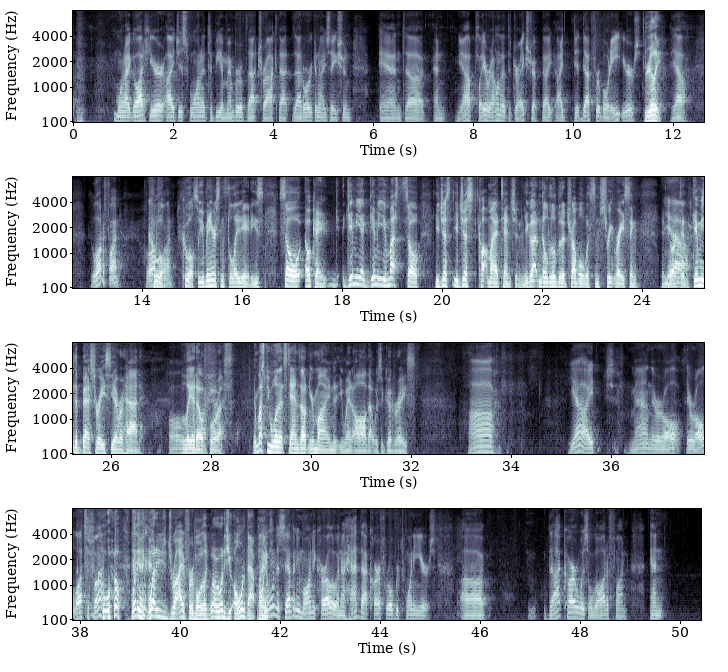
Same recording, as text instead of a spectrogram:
when I got here, I just wanted to be a member of that track, that that organization, and uh, and yeah, play around at the drag strip. I, I did that for about eight years. Really Yeah, a lot of fun. A lot cool. of fun. Cool. So you've been here since the late '80s. So okay, g- give me a give me. You must. So you just you just caught my attention. You got into a little bit of trouble with some street racing in Yeah. Yorkton. Give me the best race you ever had. Oh, Lay it out for us. There must be one that stands out in your mind that you went, "Oh, that was a good race." Uh yeah, I man, they were all they were all lots of fun. What did you, what did you drive for? Mo? Like what, what did you own at that point? I owned a 70 Monte Carlo and I had that car for over 20 years. Uh, that car was a lot of fun. And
